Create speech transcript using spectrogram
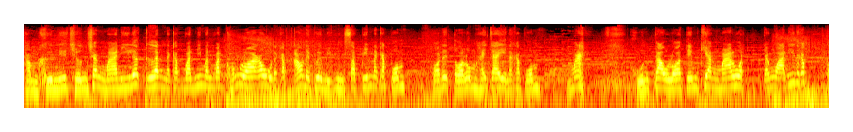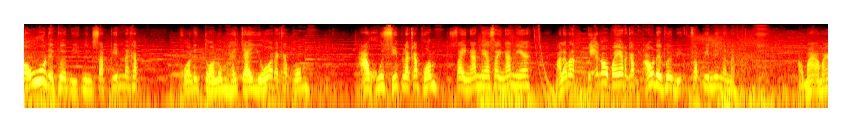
ค่ำคืนนี้เชิงช่างมาดีเหลือเกินนะครับวันนี้มันวันของเรานะครับเอาได้เพิ่มอีกหนึ่งสปินนะครับผมพอได้ตัวลมหายใจนะครับผมมา คูณเก้ารอเต็มเคียงมาลวด จังหวะนี้นะครับเอาได้เพิ่มอีกหนึ่งสปินนะครับพอได้ตัวลมหายใจอยู่นะครับผมเอาคูณสิบแล้วครับผมใส่งั้นเนี่ยใส่งั้นเนี่ยมาแล้วมาเป๊ะเข้าไปนะครับเอาได้เพิ่มอีกสปินนึงกันนะเอามาเอามา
